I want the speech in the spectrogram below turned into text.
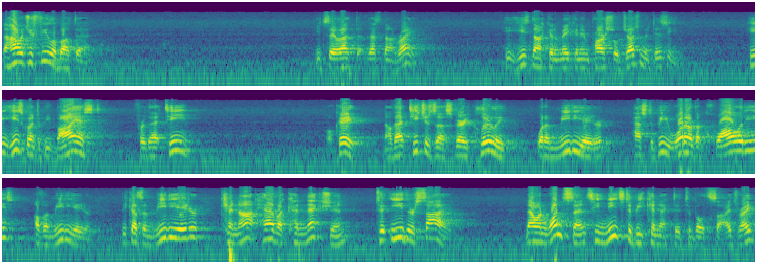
Now, how would you feel about that? You'd say, well, that, that's not right. He, he's not going to make an impartial judgment, is he? he? He's going to be biased for that team. Okay, now that teaches us very clearly what a mediator has to be. What are the qualities of a mediator? Because a mediator cannot have a connection to either side. Now, in one sense, he needs to be connected to both sides, right?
